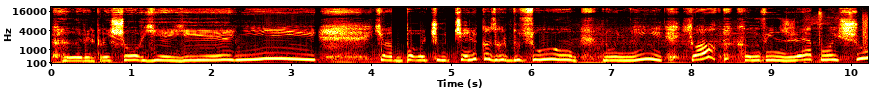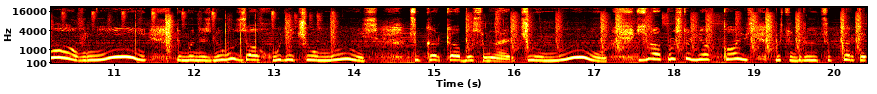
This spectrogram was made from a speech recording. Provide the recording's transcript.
Хеллоуін прийшов, є, є. Я бачу челіка з гарбузом. Ну ні, як? Хеллоуін вже пройшов. Ні. До мене знову заходять чомусь. Цукерка або смерть. Чому? Я просто лякаюсь, просто дарую цукерки.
